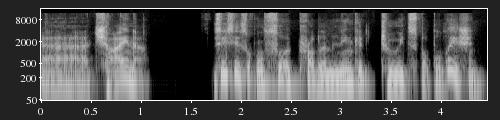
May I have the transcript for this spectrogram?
uh, China. This is also a problem linked to its population.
